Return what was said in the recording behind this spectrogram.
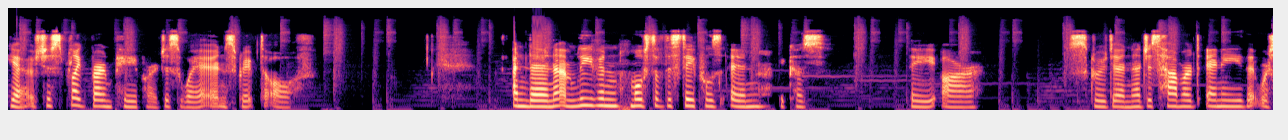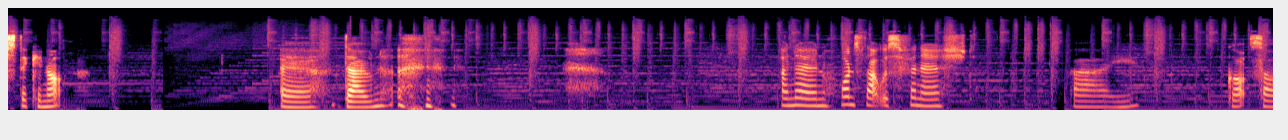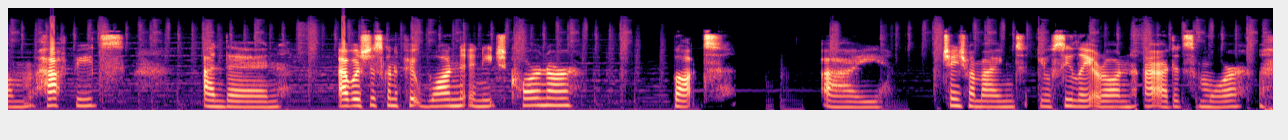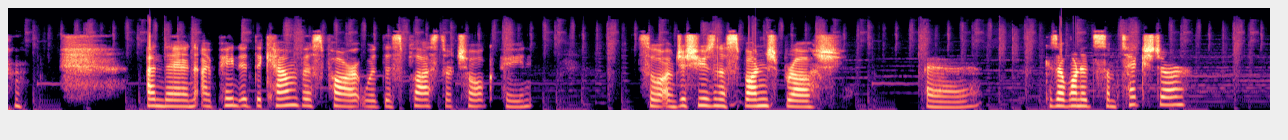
yeah, it was just like brown paper, just wet it and scraped it off. And then I'm leaving most of the staples in because they are screwed in. I just hammered any that were sticking up uh, down. and then once that was finished, I got some half beads and then I was just going to put one in each corner but I changed my mind. You'll see later on I added some more. and then I painted the canvas part with this plaster chalk paint. So I'm just using a sponge brush because uh, I wanted some texture.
